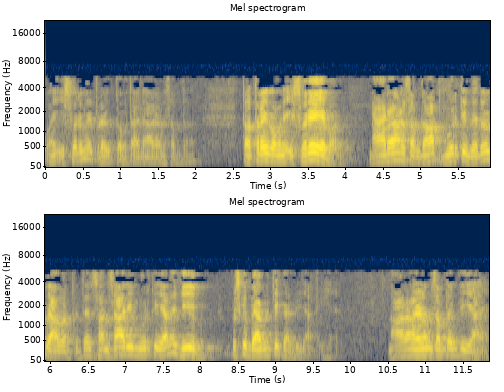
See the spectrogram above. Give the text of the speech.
वही ईश्वर में प्रयुक्त होता है नारायण शब्द। तत्र मैंने ईश्वरे नारायण शब्दात मूर्ति भेदो व्यावर्तित। है संसारी मूर्ति है ना जीव। उसकी व्यावृत्ति कर दी जाती है। नारायणम शब्द दिया है।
